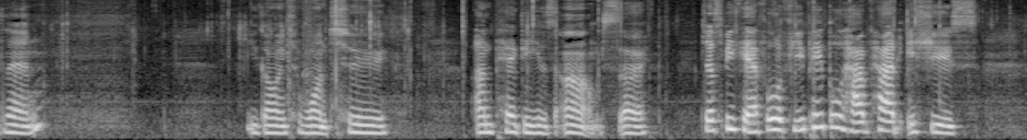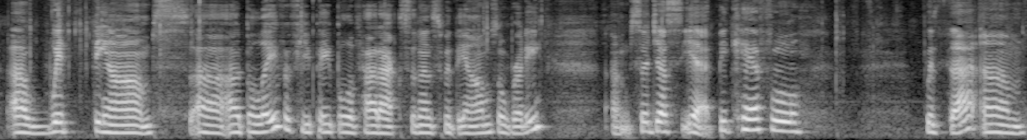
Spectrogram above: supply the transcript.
Then you're going to want to unpeg his arms. So just be careful. A few people have had issues uh, with the arms. Uh, I believe a few people have had accidents with the arms already. Um, so just, yeah, be careful with that. Um,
